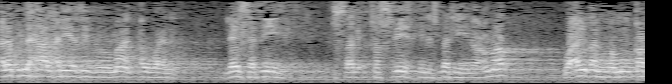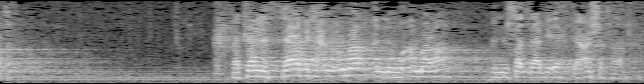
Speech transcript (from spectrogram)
على كل حال حديث يزيد بن رومان أولا ليس فيه تصريح بنسبته إلى عمر؟ وأيضا هو منقطع. فكان الثابت عن عمر أنه أمر أن يصلى بإحدى عشرة ركعة.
